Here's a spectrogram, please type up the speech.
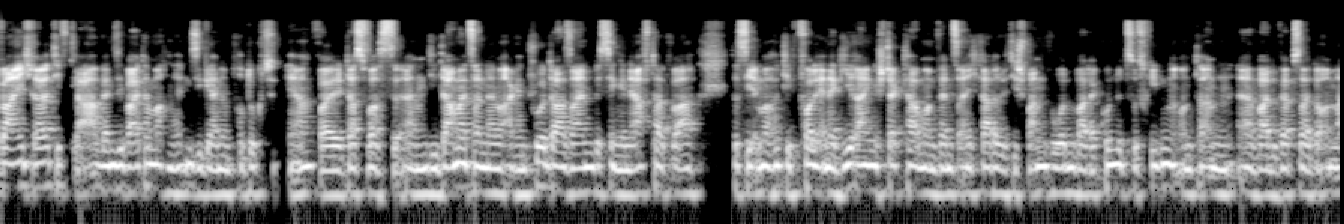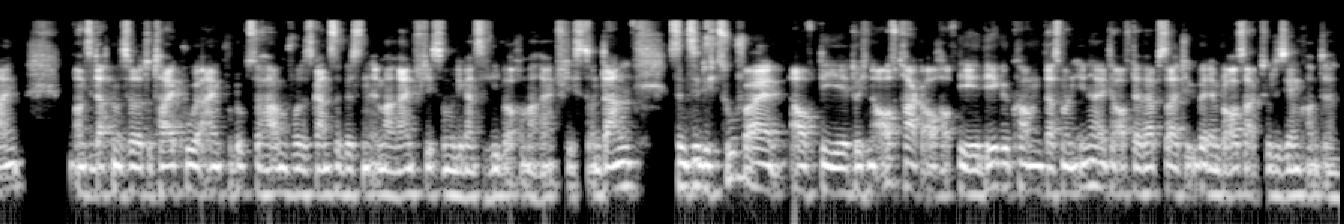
war eigentlich relativ klar, wenn sie weitermachen, hätten sie gerne ein Produkt, ja, weil das, was ähm, die damals an der Agentur da sein ein bisschen genervt hat, war, dass sie immer die volle Energie reingesteckt haben und wenn es eigentlich gerade richtig spannend wurde, war der Kunde zufrieden und dann äh, war die Webseite online. Und sie dachten, es wäre total cool, ein Produkt zu haben, wo das ganze Wissen immer reinfließt und wo die ganze Liebe auch immer reinfließt. Und dann sind sie durch Zufall auf die, durch einen Auftrag auch auf die Idee gekommen, dass man Inhalte auf der Webseite über den Browser aktualisieren konnte.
